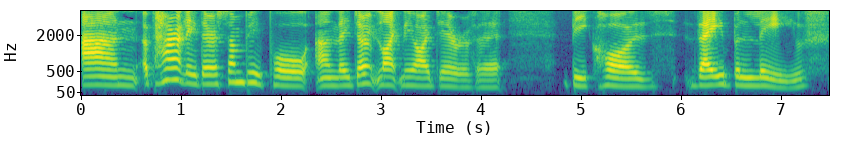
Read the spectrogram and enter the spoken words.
and apparently, there are some people, and they don't like the idea of it because they believe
